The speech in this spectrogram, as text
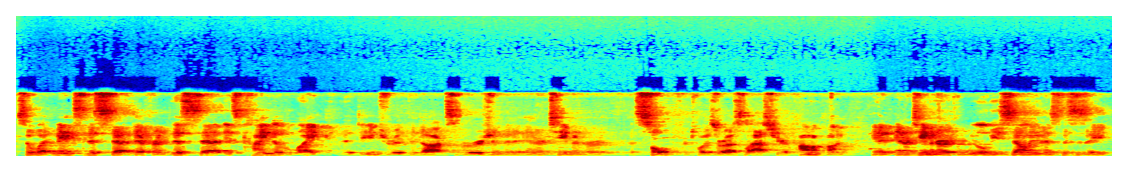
So what makes this set different? This set is kind of like the Danger at the Docks version that Entertainment Earth sold for Toys R Us last year at Comic Con. And Entertainment Earth will be selling this. This is a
